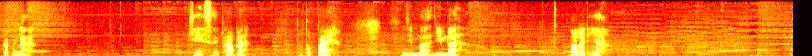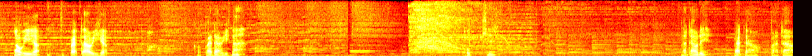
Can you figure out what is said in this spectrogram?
แป๊บนึงนะ โอเคเซฟภาพแล้ว ตัวต่อไป ยิ้มละ ยิ้มละ เอาอะไรดีอะเอาอีกอะแปดดาวอีกอะก็แปดดาวอีกนะ โอเคแปดดาวดิแปดดาวแปดดาว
